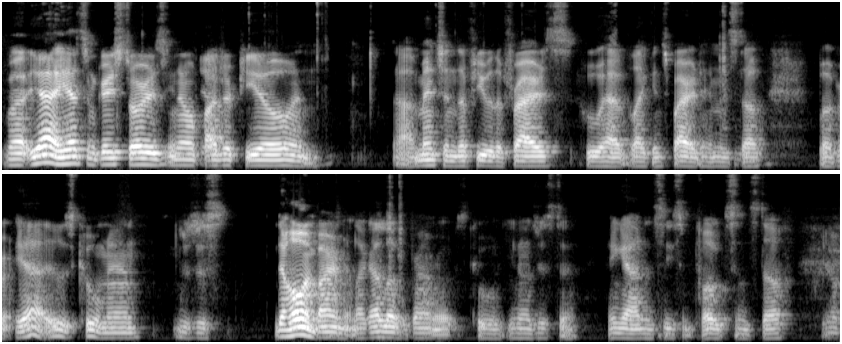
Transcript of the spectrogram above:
But yeah, he had some great stories. You know. Padre Pio, and uh, mentioned a few of the friars who have like inspired him and stuff. But yeah, it was cool, man. It was just the whole environment. Like I love the Brown Robe. It's cool, you know, just to hang out and see some folks and stuff. Yep.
